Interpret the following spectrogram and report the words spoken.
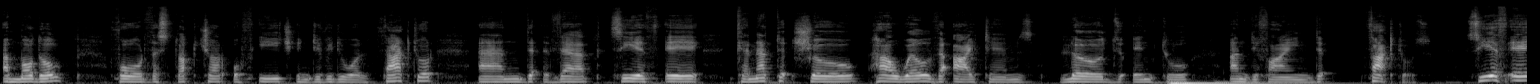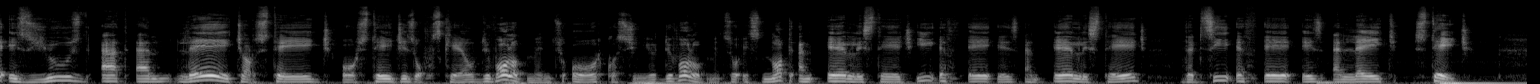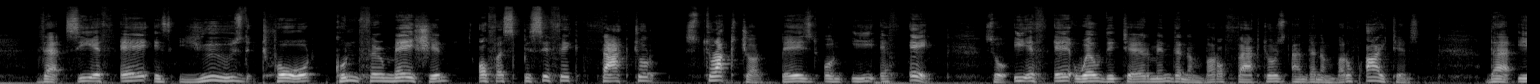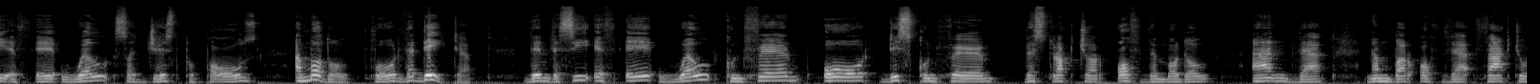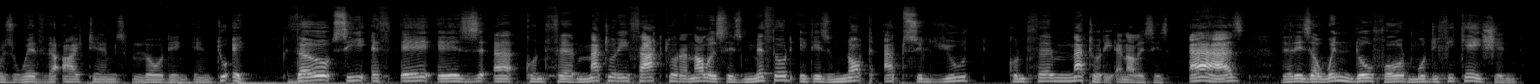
a model for the structure of each individual factor and the CFA cannot show how well the items load into undefined factors. CFA is used at a later stage or stages of scale development or questionnaire development. So it's not an early stage. EFA is an early stage. The CFA is a late stage. The CFA is used for confirmation of a specific factor structure based on EFA. So EFA will determine the number of factors and the number of items. The EFA will suggest, propose a model for the data. Then the CFA will confirm or disconfirm the structure of the model and the number of the factors with the items loading into it. Though CFA is a confirmatory factor analysis method, it is not absolute confirmatory analysis as there is a window for modification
